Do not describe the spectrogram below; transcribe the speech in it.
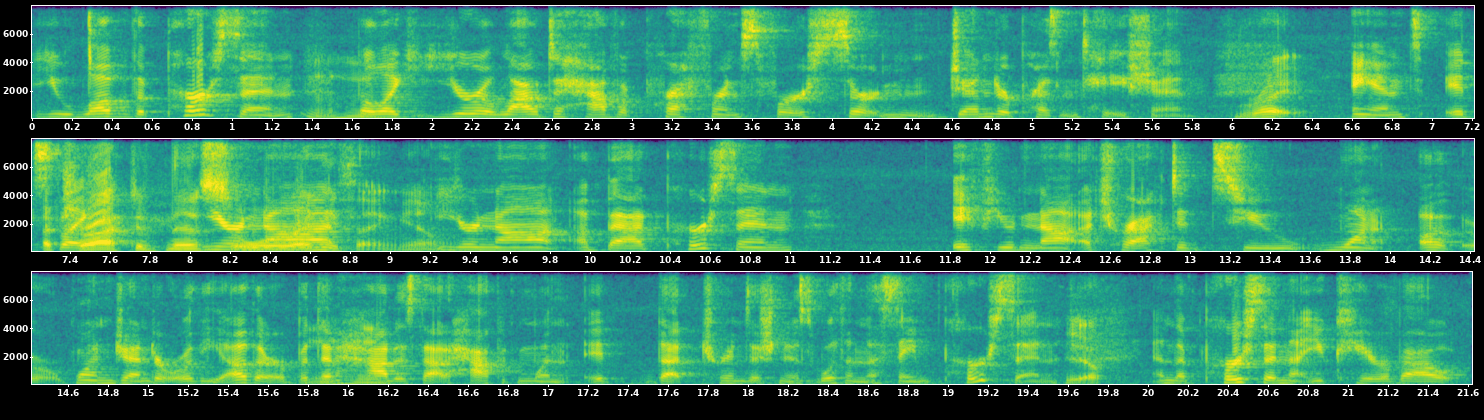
you love the person, Mm-hmm. but like you're allowed to have a preference for a certain gender presentation. right. And it's Attractiveness like or not, anything, yeah. You're not a bad person if you're not attracted to one uh, or one gender or the other. But then Mm-hmm. how does that happen when it that transition is within the same person? Yeah. And the person that you care about.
